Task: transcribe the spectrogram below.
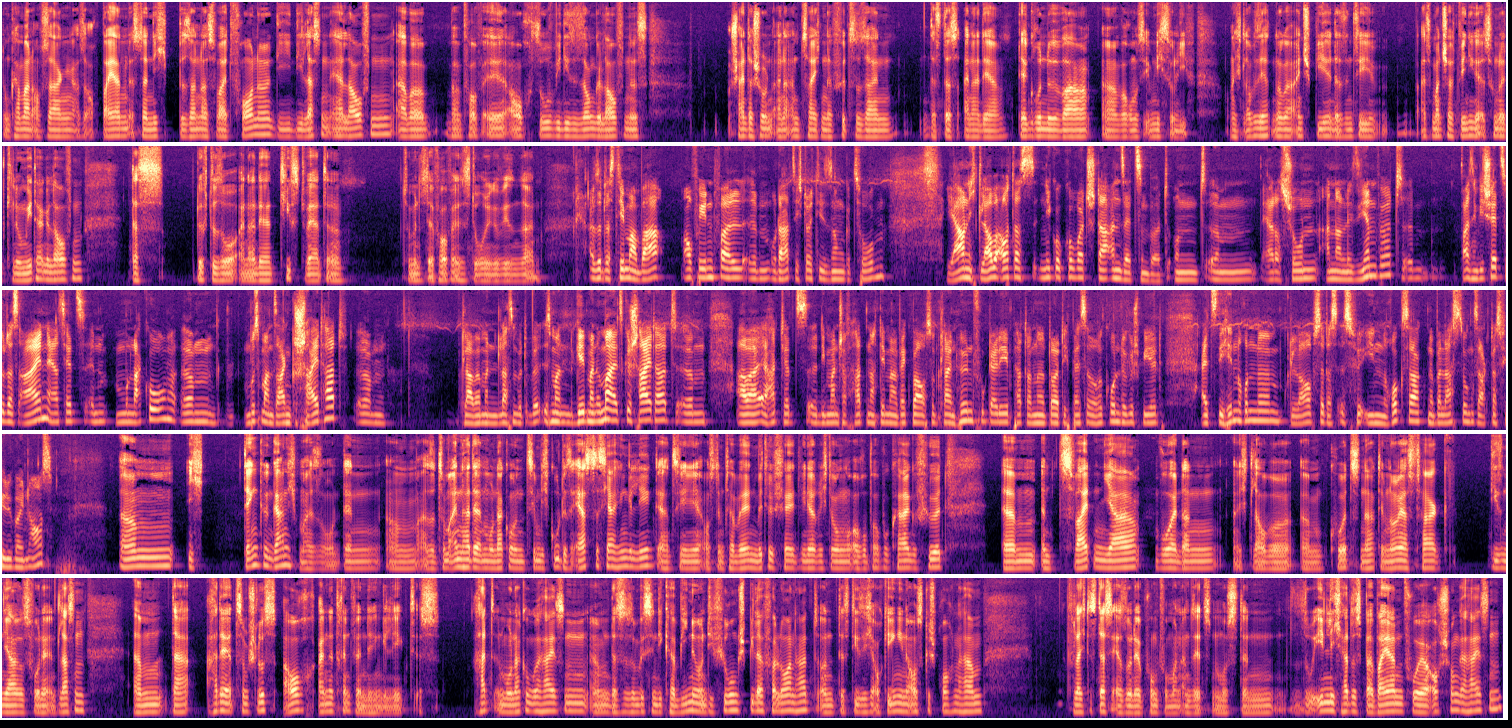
Nun kann man auch sagen, also auch Bayern ist da nicht besonders weit vorne, die, die lassen eher laufen, aber beim VfL auch so wie die Saison gelaufen ist, scheint das schon ein Anzeichen dafür zu sein, dass das einer der, der Gründe war, äh, warum es eben nicht so lief. Und ich glaube, sie hatten sogar ein Spiel, da sind sie als Mannschaft weniger als 100 Kilometer gelaufen. Das dürfte so einer der Tiefstwerte zumindest der VfL-Historie gewesen sein. Also das Thema war auf jeden Fall ähm, oder hat sich durch die Saison gezogen. Ja, und ich glaube auch, dass Nico Kovac da ansetzen wird und ähm, er das schon analysieren wird. Ähm, weiß nicht, wie schätzt du das ein? Er ist jetzt in Monaco, ähm, muss man sagen, gescheitert. Ähm, klar, wenn man entlassen wird, ist man, gilt man immer als gescheitert. Ähm, aber er hat jetzt, äh, die Mannschaft hat, nachdem er weg war, auch so einen kleinen Höhenflug erlebt, hat dann eine deutlich bessere Rückrunde gespielt als die Hinrunde. Glaubst du, das ist für ihn ein Rucksack, eine Belastung? Sagt das viel über ihn aus? Ähm, ich denke gar nicht mal so, denn ähm, also zum einen hat er in Monaco ein ziemlich gutes erstes Jahr hingelegt. Er hat sie aus dem Tabellenmittelfeld wieder Richtung Europapokal geführt. Ähm, Im zweiten Jahr, wo er dann, ich glaube, ähm, kurz nach dem Neujahrstag diesen Jahres wurde er entlassen, ähm, da hat er zum Schluss auch eine Trendwende hingelegt. Es hat in Monaco geheißen, ähm, dass er so ein bisschen die Kabine und die Führungsspieler verloren hat und dass die sich auch gegen ihn ausgesprochen haben. Vielleicht ist das eher so der Punkt, wo man ansetzen muss. Denn so ähnlich hat es bei Bayern vorher auch schon geheißen. Mhm.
